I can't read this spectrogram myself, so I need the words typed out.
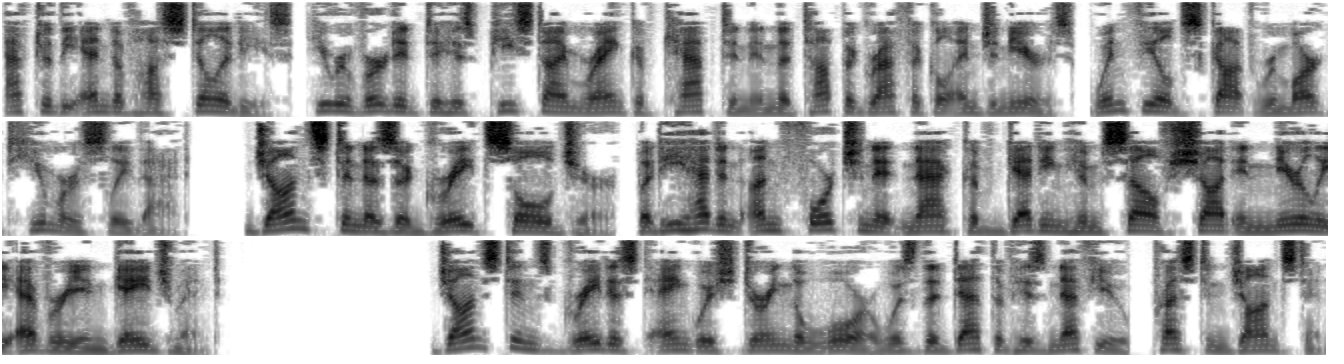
After the end of hostilities, he reverted to his peacetime rank of captain in the topographical engineers. Winfield Scott remarked humorously that, Johnston is a great soldier, but he had an unfortunate knack of getting himself shot in nearly every engagement. Johnston's greatest anguish during the war was the death of his nephew, Preston Johnston.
